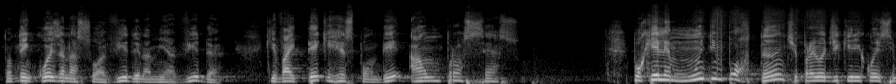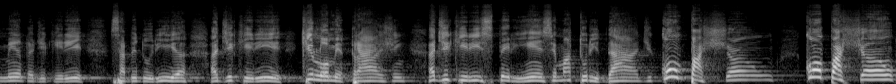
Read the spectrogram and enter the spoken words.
Então tem coisa na sua vida e na minha vida que vai ter que responder a um processo. Porque ele é muito importante para eu adquirir conhecimento, adquirir sabedoria, adquirir quilometragem, adquirir experiência, maturidade, compaixão. Compaixão,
